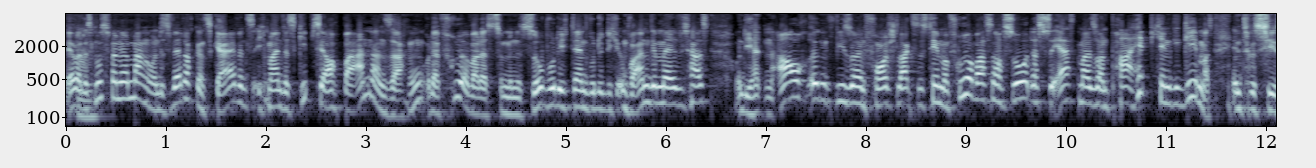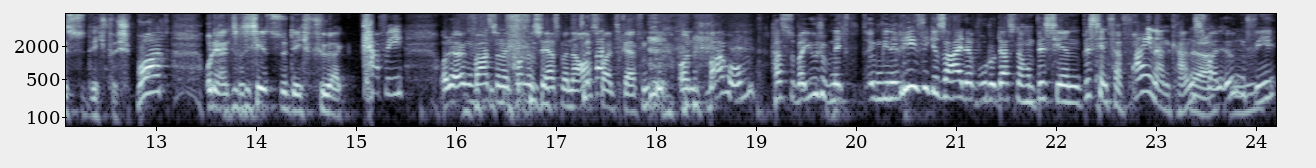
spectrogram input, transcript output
Ja, aber das muss man dann machen. Und es wäre doch ganz geil, wenn ich meine, das gibt's ja auch bei anderen Sachen, oder früher war das zumindest so, wo, dich denn, wo du dich irgendwo angemeldet hast und die hatten auch irgendwie so ein Vorschlagssystem. Aber früher war es noch so, dass du erst mal so ein paar Häppchen gegeben hast. Interessierst du dich für Sport oder interessierst du dich für Kaffee oder irgendwas? Und dann konntest du erst mal eine Auswahl treffen. Und warum hast du bei YouTube nicht irgendwie eine riesige Seite, wo du das noch ein bisschen, bisschen verfeinern kannst? Ja. Weil irgendwie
